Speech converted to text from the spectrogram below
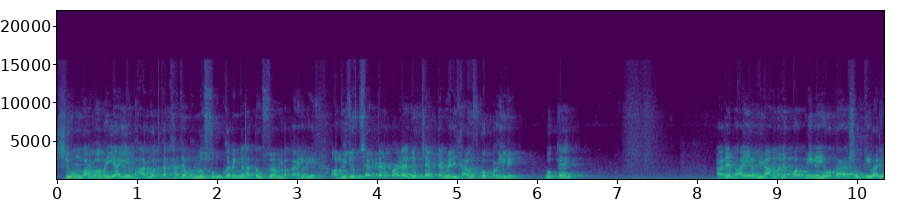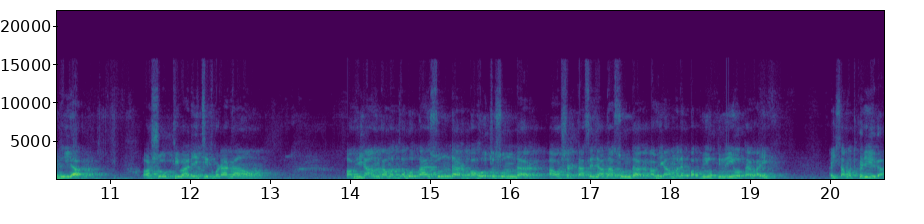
शिवम वर्मा भैया, ये भागवत कथा जब हम लोग शुरू करेंगे ना तो उसमें हम बताएँगे। अभी जो चैप्टर पढ़ रहे हैं, जो चैप्टर में लिखा है, उसको पढ़िए। ओके अरे भाई, अभिराम माने पत्नी नहीं होता है, अशोक तिवारी भैया। अशोक तिवारी चितपड़ा गाँव। अभिराम का मतलब होता है सुंदर, बहुत सुंदर, आवश्यकता से ज़्यादा सुंदर। अभिराम माने पत्नी होती नहीं होता है भाई। ऐसा मत करिएगा।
